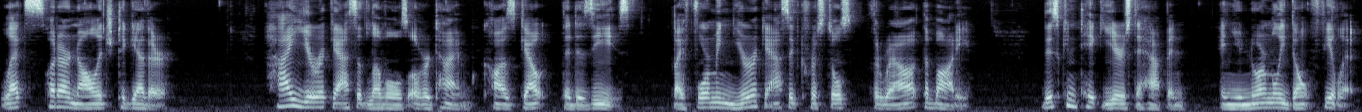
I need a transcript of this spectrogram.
let's put our knowledge together. High uric acid levels over time cause gout the disease by forming uric acid crystals throughout the body. This can take years to happen, and you normally don't feel it.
